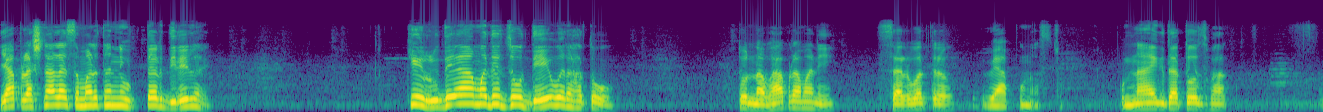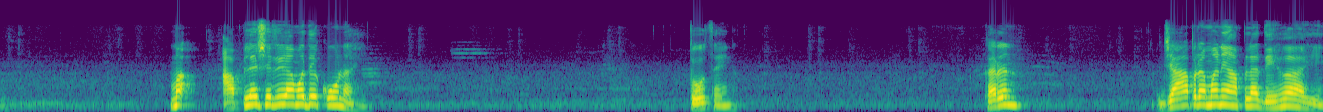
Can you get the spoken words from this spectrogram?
या प्रश्नाला समर्थांनी उत्तर दिलेलं आहे. की हृदयामध्ये जो देव राहतो तो नभाप्रमाणे सर्वत्र व्यापून असतो. पुन्हा एकदा तोच भाग. मग आपल्या शरीरामध्ये कोण आहे? तोच आहे ना. कारण ज्याप्रमाणे आपला देह आहे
